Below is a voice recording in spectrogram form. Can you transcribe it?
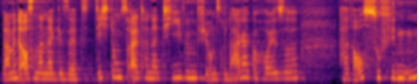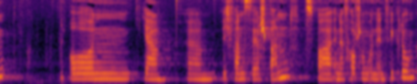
damit auseinandergesetzt, Dichtungsalternativen für unsere Lagergehäuse herauszufinden. Und ja, Ähm, ich fand es sehr spannend. Es war in der Forschung und Entwicklung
